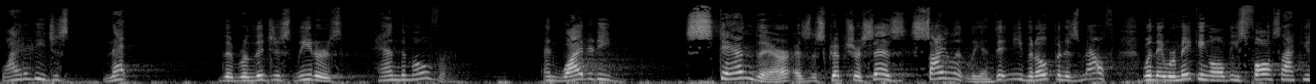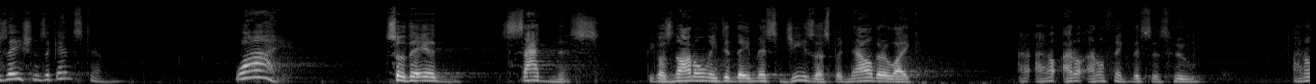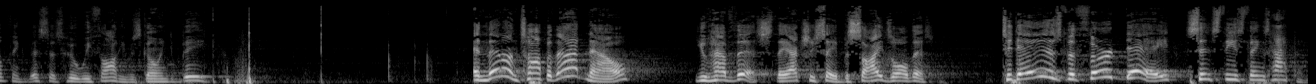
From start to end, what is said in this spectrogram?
why did he just let the religious leaders hand him over? And why did he stand there, as the scripture says, silently and didn't even open his mouth when they were making all these false accusations against him. Why? So they had sadness because not only did they miss Jesus, but now they're like, I, don't, I, don't, I don't think this is who. I don't think this is who we thought he was going to be. And then on top of that, now, you have this. They actually say, besides all this, Today is the third day since these things happened.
